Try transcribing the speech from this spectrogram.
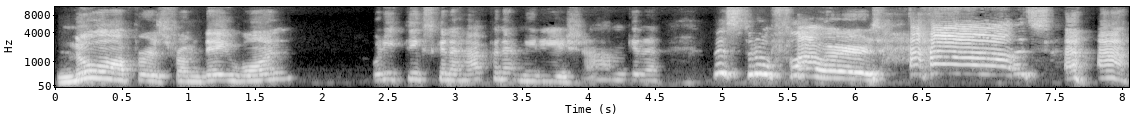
no offers from day one. What do you think's going to happen at mediation? I'm going to, let's throw flowers. Let's.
